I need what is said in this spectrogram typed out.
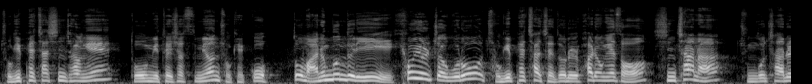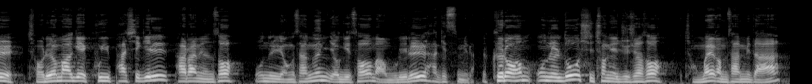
조기 폐차 신청에 도움이 되셨으면 좋겠고 또 많은 분들이 효율적으로 조기 폐차 제도를 활용해서 신차나 중고차를 저렴하게 구입하시길 바라면서 오늘 영상은 여기서 마무리를 하겠습니다. 그럼 오늘도 시청해 주셔서 정말 감사합니다.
